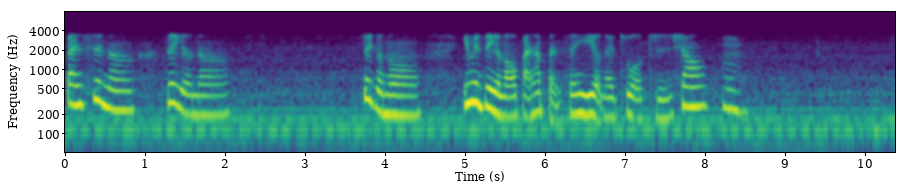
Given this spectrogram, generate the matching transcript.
但是呢，这个呢，这个呢，因为这个老板他本身也有在做直销，嗯，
